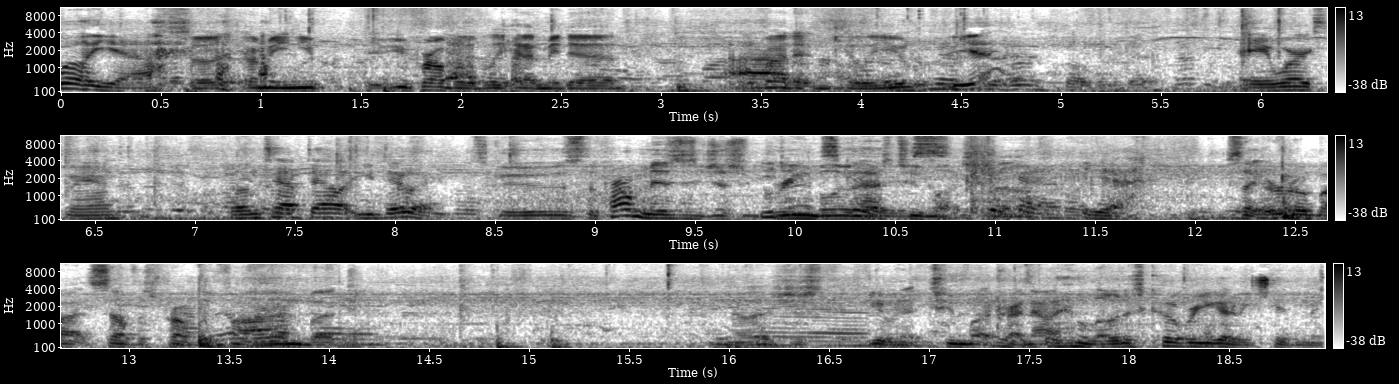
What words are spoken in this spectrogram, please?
Well, yeah. So, I mean, you you probably had me dead if I didn't kill you. Yeah. Hey, it works, man. When I'm tapped out, you do it. Scooz. The problem is, is just do green it, blue has too much stuff. Yeah. It's like Uro by itself is probably fine, but you know, it's just giving it too much right now. And Lotus Cobra, you gotta be kidding me.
